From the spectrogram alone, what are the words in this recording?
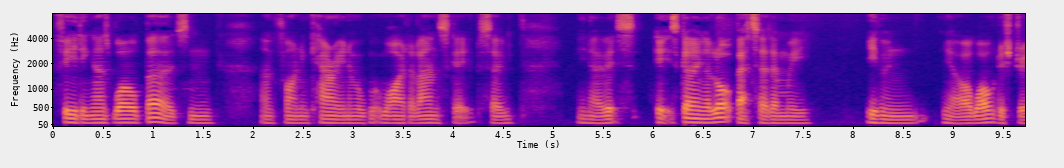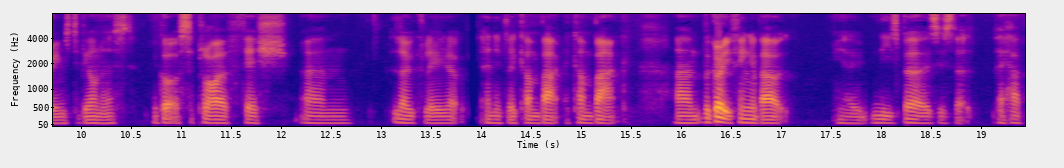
feeding as wild birds and and finding carrying a wider landscape. So, you know, it's it's going a lot better than we even you know our wildest dreams, to be honest. we've got a supply of fish um, locally, and if they come back, they come back. Um, the great thing about you know these birds is that they have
